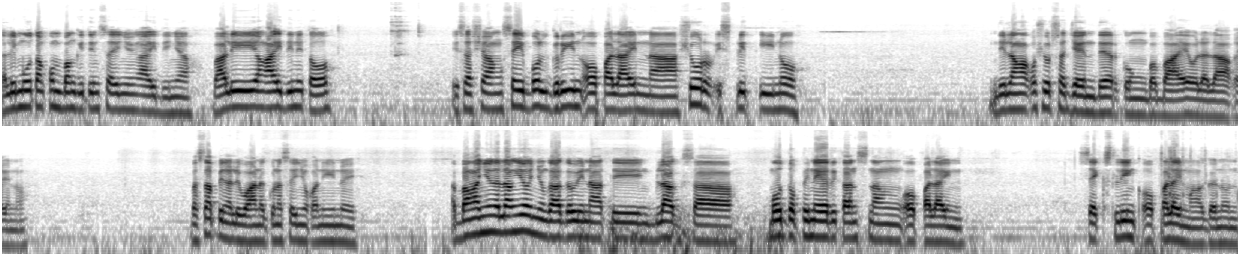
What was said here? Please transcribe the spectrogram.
Nalimutan kong banggitin sa inyo yung ID niya. Bali, ang ID nito, isa siyang Sable Green Opaline na Sure Split Ino. Hindi lang ako sure sa gender kung babae o lalaki, no. Basta pinaliwanag ko na sa inyo kanina eh. Abangan nyo na lang yon yung gagawin nating vlog sa mode of inheritance ng Opaline. Sex link Opaline, mga ganun.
